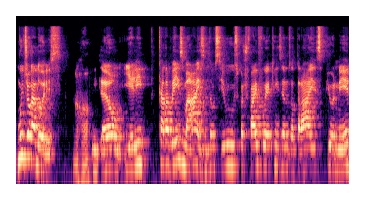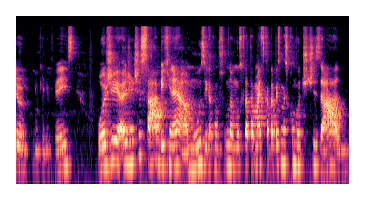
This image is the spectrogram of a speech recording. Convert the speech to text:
muitos jogadores. Uhum. Então, e ele cada vez mais. Então, se o Spotify foi há 15 anos atrás pioneiro no que ele fez, hoje a gente sabe que né, a música, o consumo da música está mais, cada vez mais comoditizado.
